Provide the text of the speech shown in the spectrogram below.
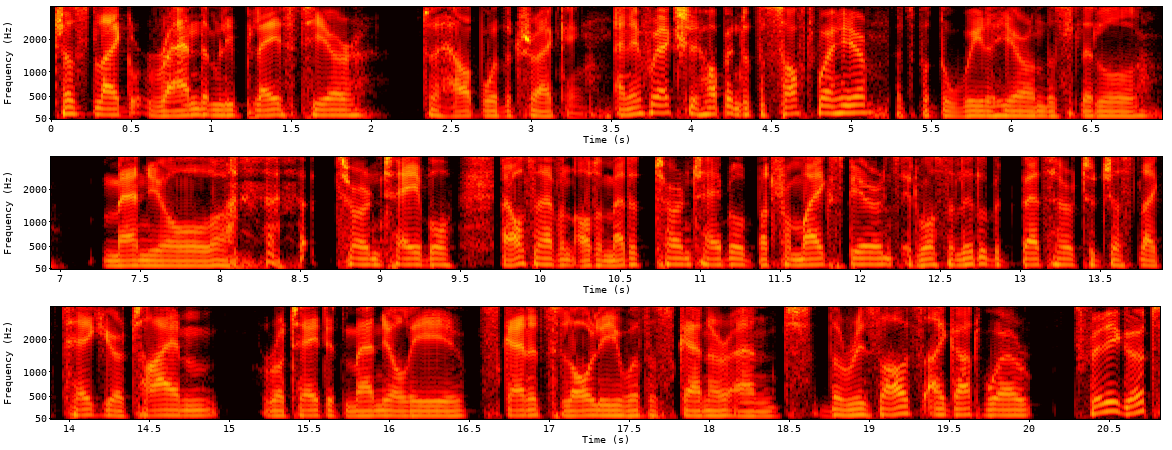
just like randomly placed here to help with the tracking. And if we actually hop into the software here, let's put the wheel here on this little manual uh, turntable. I also have an automated turntable, but from my experience, it was a little bit better to just like take your time, rotate it manually, scan it slowly with a scanner, and the results I got were pretty good.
